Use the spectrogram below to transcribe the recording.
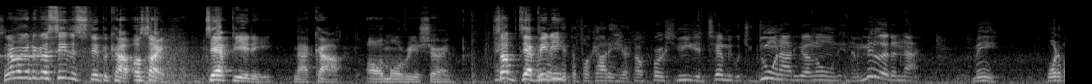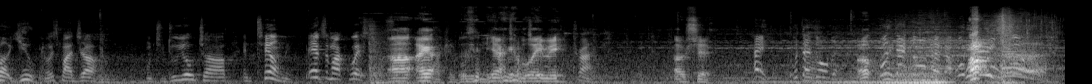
So now we're gonna go see this stupid cop. Oh, sorry. Deputy, not cop. All more reassuring. What's up, deputy? get the fuck out of here. Now, first, you need to tell me what you're doing out here alone in the middle of the night. Me? What about you? No, it's my job. Won't you do your job and tell me? Answer my questions. Uh, I I can believe me. yeah, I can believe me. Try me. Oh shit. Hey, put that door back. Oh. Put that door back up. What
